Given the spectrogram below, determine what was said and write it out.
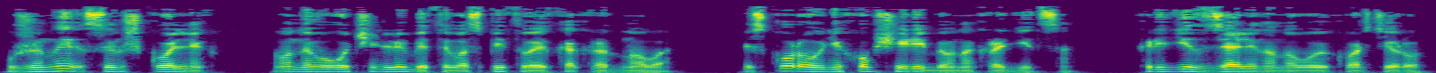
У жены сын школьник, он его очень любит и воспитывает как родного. И скоро у них общий ребенок родится. Кредит взяли на новую квартиру.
